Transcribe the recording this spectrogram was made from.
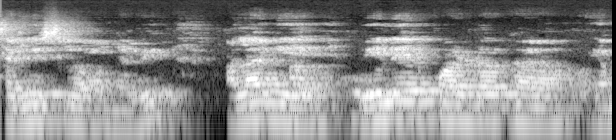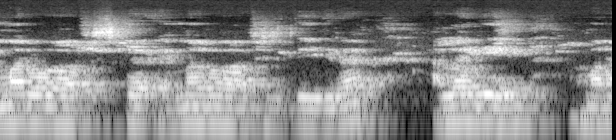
సర్వీస్లో ఉన్నవి అలాగే వేలేరుపాడులో ఒక ఎంఆర్ఓ ఆఫీస్ ఎంఆర్ఓ ఆఫీస్ దగ్గర అలాగే మన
